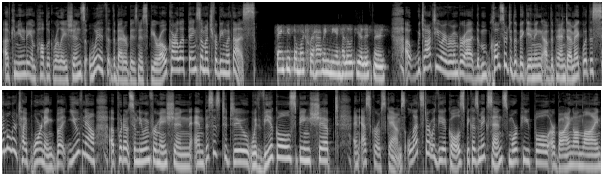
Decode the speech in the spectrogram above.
of community and public Public Relations with the Better Business Bureau. Karla, thanks so much for being with us. Thank you so much for having me, and hello to your listeners. Uh, we talked to you, I remember, uh, the, closer to the beginning of the pandemic with a similar type warning, but you've now uh, put out some new information, and this is to do with vehicles being shipped and escrow scams. Let's start with vehicles because it makes sense. More people are buying online,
